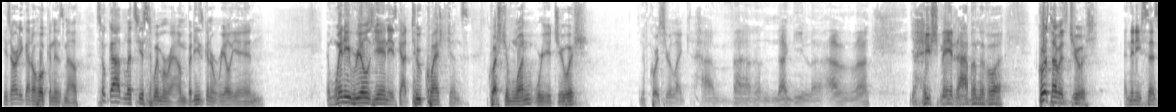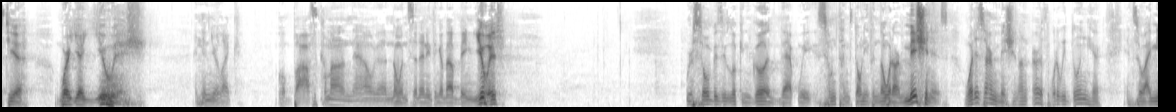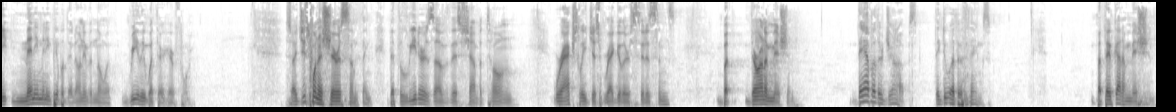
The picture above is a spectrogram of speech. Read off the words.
He's already got a hook in his mouth. So God lets you swim around, but he's gonna reel you in. And when he reels you in, he's got two questions. Question one, were you Jewish? And of course you're like, Hava, Nagila, Hava, Yehei Shmei Rabba Of course I was Jewish. And then he says to you, were you Jewish? And then you're like, oh boss, come on now. Uh, no one said anything about being Jewish we're so busy looking good that we sometimes don't even know what our mission is. What is our mission on earth? What are we doing here? And so I meet many, many people that don't even know what, really what they're here for. So I just want to share something that the leaders of this Shabbaton were actually just regular citizens, but they're on a mission. They have other jobs. They do other things. But they've got a mission.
